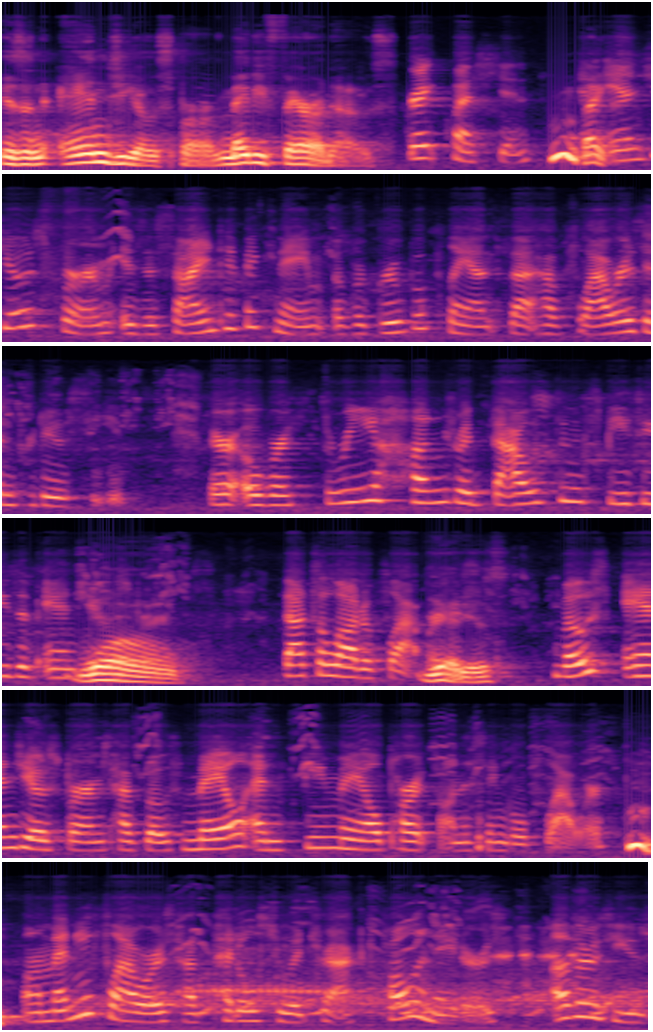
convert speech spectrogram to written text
is an angiosperm? Maybe Farah knows. Great question. Hmm, An angiosperm is a scientific name of a group of plants that have flowers and produce seeds. There are over 300,000 species of angiosperms. Whoa. That's a lot of flowers. Yeah, it is. Most angiosperms have both male and female parts on a single flower. Hmm. While many flowers have petals to attract pollinators, others use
